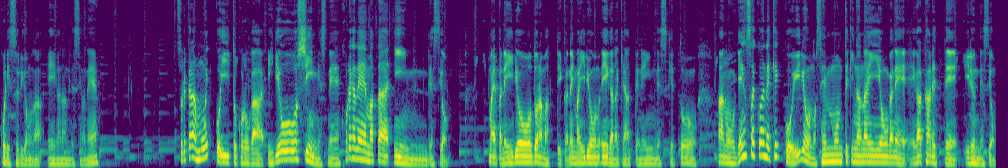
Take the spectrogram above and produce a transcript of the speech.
こりするような映画なんですよね。それからもう一個いいところが医療シーンですね。これがね、またいいんですよ。まあやっぱね、医療ドラマっていうかね、まあ医療の映画だけあってね、いいんですけど、あの、原作はね、結構医療の専門的な内容がね、描かれているんですよ。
